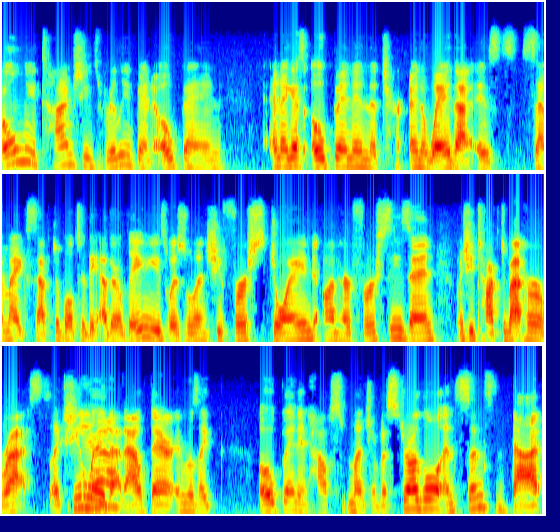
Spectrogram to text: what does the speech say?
only time she's really been open and I guess open in the ter- in a way that is semi acceptable to the other ladies was when she first joined on her first season when she talked about her arrest. Like she yeah. laid that out there and was like open and how much of a struggle. And since that,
